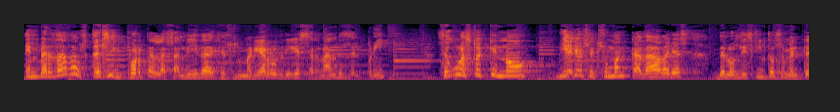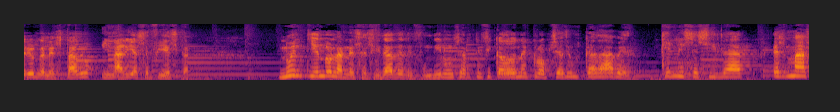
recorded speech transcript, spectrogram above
¿En verdad a usted le importa la salida de Jesús María Rodríguez Hernández del PRI? Seguro estoy que no. Diarios se exhuman cadáveres de los distintos cementerios del estadio y nadie hace fiesta. No entiendo la necesidad de difundir un certificado de necropsia de un cadáver. ¿Qué necesidad? Es más,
